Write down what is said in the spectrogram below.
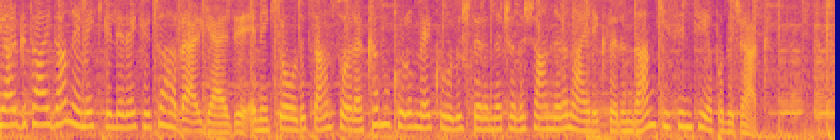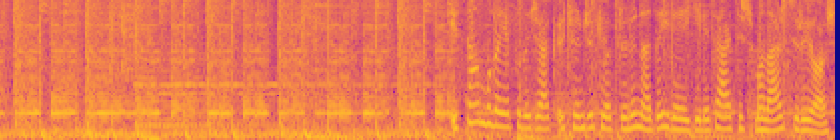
Yargıtay'dan emeklilere kötü haber geldi. Emekli olduktan sonra kamu kurum ve kuruluşlarında çalışanların aylıklarından kesinti yapılacak. İstanbul'a yapılacak 3. köprünün adı ile ilgili tartışmalar sürüyor.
